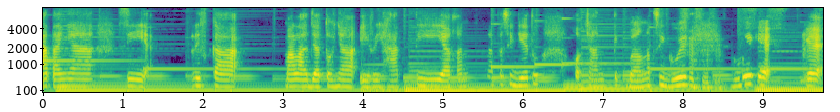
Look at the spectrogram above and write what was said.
katanya si Rifka malah jatuhnya iri hati ya kan kenapa sih dia tuh kok cantik banget sih gue gue kayak kayak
